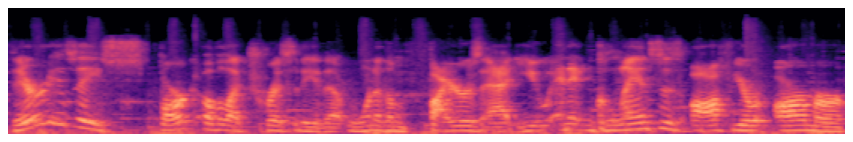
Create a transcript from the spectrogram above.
there is a spark of electricity that one of them fires at you and it glances off your armor.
